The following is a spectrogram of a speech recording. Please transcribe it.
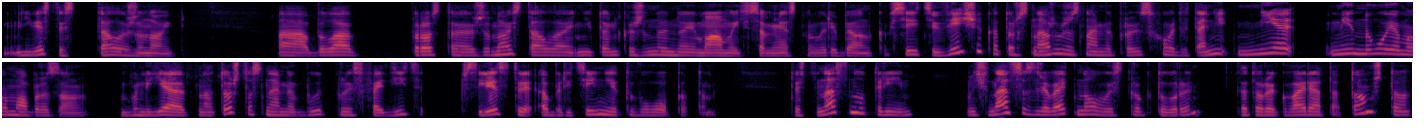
невестой, стала женой. А, была просто женой, стала не только женой, но и мамой совместного ребенка. Все эти вещи, которые снаружи с нами происходят, они неминуемым образом влияют на то, что с нами будет происходить вследствие обретения этого опыта. То есть у нас внутри начинают созревать новые структуры, которые говорят о том, что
